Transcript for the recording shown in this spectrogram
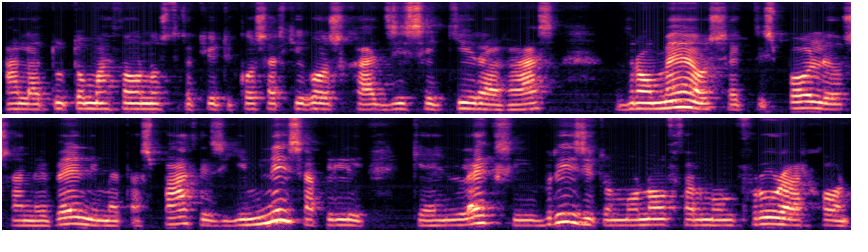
αλλά τούτο μαθών ο στρατιωτικός αρχηγός Χατζής Εκύραγας, δρομέως εκ της πόλεως ανεβαίνει με τα σπάθης γυμνής απειλή και εν λέξη βρίζει των μονόφθαλμων φρούραρχων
